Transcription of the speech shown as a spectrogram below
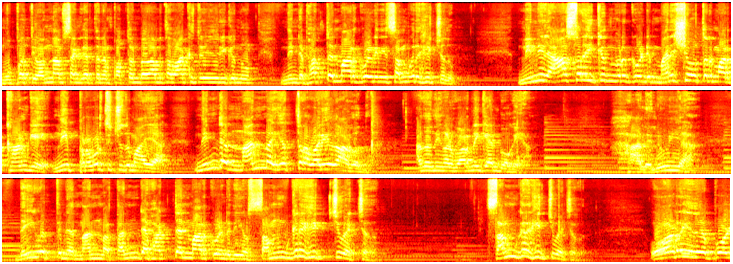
മുപ്പത്തി ഒന്നാം സങ്കീർത്തനം പത്തൊൻപതാമത്തെ വാക്യത്തിൽ എഴുതിയിരിക്കുന്നു നിന്റെ ഭക്തന്മാർക്ക് വേണ്ടി നീ സംഗ്രഹിച്ചതും നിന്നിൽ ആശ്രയിക്കുന്നവർക്ക് വേണ്ടി മനുഷ്യോത്തരന്മാർ കാണുക നീ പ്രവർത്തിച്ചതുമായ നിന്റെ നന്മ എത്ര വലിയതാകുന്നു? അത് നിങ്ങൾ വർണിക്കാൻ പോകുകയാണ്. ഹാലലൂയ ദൈവത്തിന്റെ നന്മ തന്റെ ഭക്തന്മാർക്ക് വേണ്ടി ദൈവം സംഗ്രഹിച്ചു വെച്ചത്. സംഗ്രഹിച്ചു വെച്ചത്. ഓർഡർ ചെയ്തപ്പോൾ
